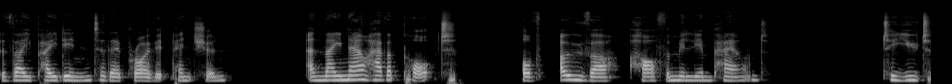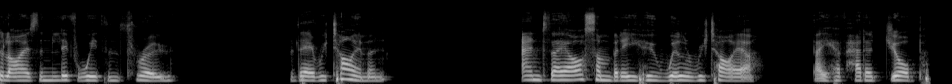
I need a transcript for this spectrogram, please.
they paid into their private pension, and they now have a pot of over half a million pound to utilise and live with and through their retirement and they are somebody who will retire. They have had a job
